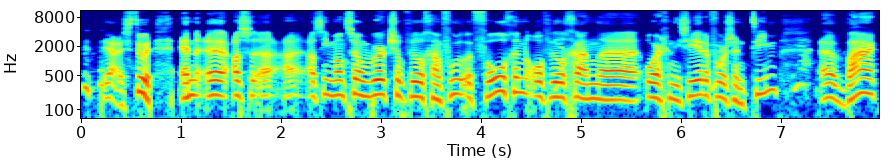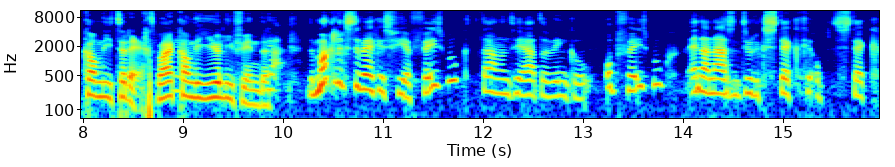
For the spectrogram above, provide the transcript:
Ja, stoer. En eh, als, eh, als iemand zo'n workshop wil gaan vo- volgen of wil gaan eh, organiseren voor zijn team, Ja. eh, waar kan die terecht? Waar Ja. kan die jullie vinden? Ja. De makkelijkste weg is via Facebook, Taal- en Theaterwinkel op Facebook. En daarnaast natuurlijk Stek, op de Stek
